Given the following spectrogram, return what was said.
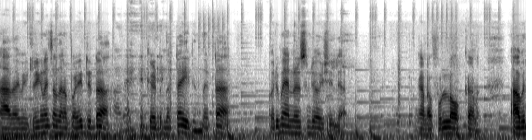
അതെ വീട്ടിലിങ്ങനെ ചന്ദനപ്പഴി ഇട്ടിട്ടാ. കിടന്നിട്ടാ ഇരുന്നിട്ടാ. ഒരു മാനേഴ്സിന്റെ ആവശ്യമില്ല. കണ്ട ഫുൾ ലോക്കാണ് അവർ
